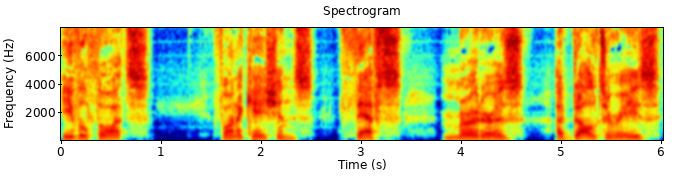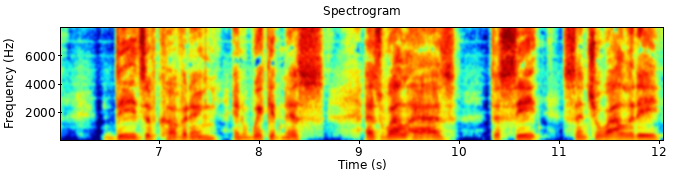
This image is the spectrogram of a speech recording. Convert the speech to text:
evil thoughts, fornications, thefts, murders, adulteries, deeds of coveting and wickedness, as well as deceit, sensuality,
